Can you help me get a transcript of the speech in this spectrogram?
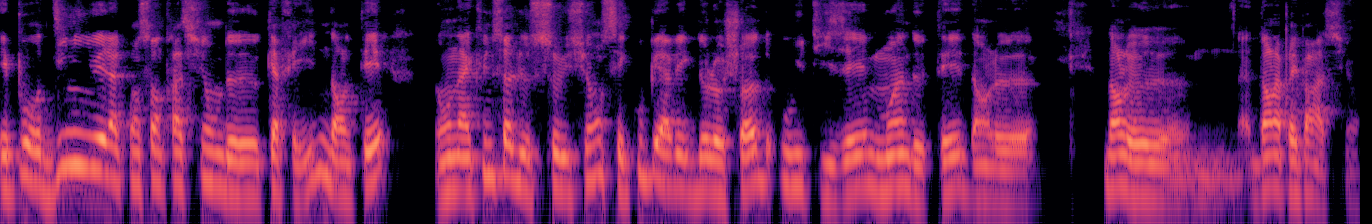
Et pour diminuer la concentration de caféine dans le thé, on n'a qu'une seule solution, c'est couper avec de l'eau chaude ou utiliser moins de thé dans le dans le dans la préparation.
